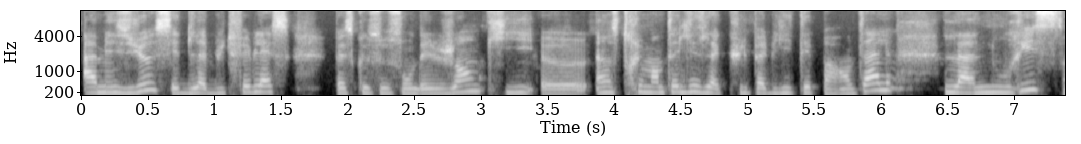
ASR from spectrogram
à mes yeux, c'est de l'abus de faiblesse parce que ce sont des gens qui instrumentalisent la culpabilité parentale, la nourrissent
